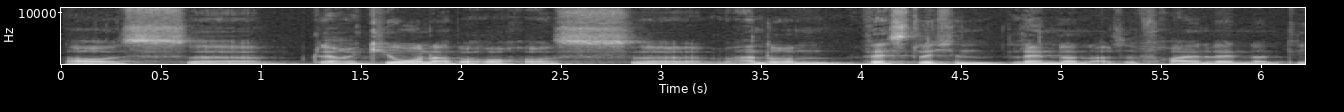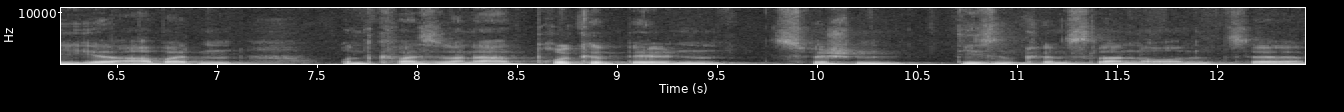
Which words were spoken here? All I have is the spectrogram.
aus äh, der Region, aber auch aus äh, anderen westlichen Ländern, also freien Ländern, die hier arbeiten und quasi so eine Art Brücke bilden zwischen diesen Künstlern und äh,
